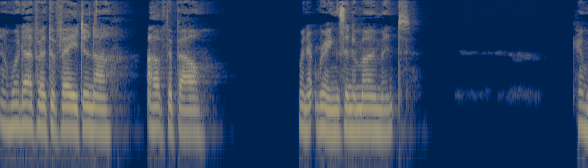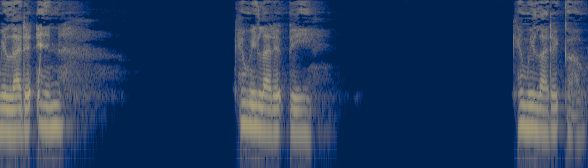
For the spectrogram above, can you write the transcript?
And whatever the Vedana of the bell, when it rings in a moment, can we let it in? Can we let it be? Can we let it go?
